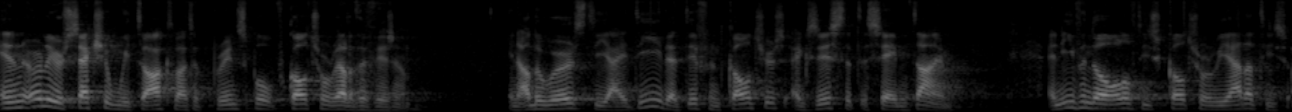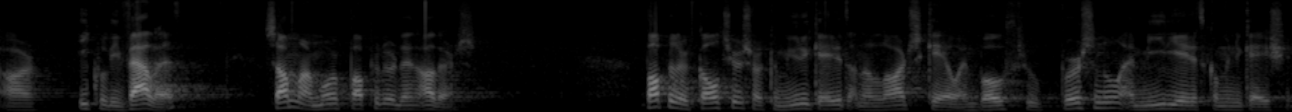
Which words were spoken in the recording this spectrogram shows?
In an earlier section, we talked about the principle of cultural relativism. In other words, the idea that different cultures exist at the same time. And even though all of these cultural realities are equally valid, some are more popular than others. Popular cultures are communicated on a large scale and both through personal and mediated communication.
